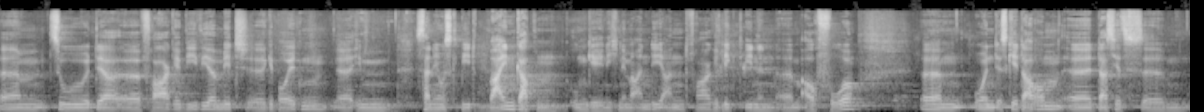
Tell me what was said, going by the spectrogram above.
ähm, zu der äh, Frage, wie wir mit äh, Gebäuden äh, im Sanierungsgebiet Weingarten umgehen. Ich nehme an, die Anfrage liegt Ihnen ähm, auch vor. Ähm, und es geht darum, äh, dass jetzt ähm,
